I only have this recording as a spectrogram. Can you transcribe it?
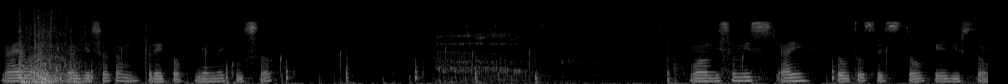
Najvadí, takže sa tam prekopneme kúsok. Mohol by som ísť aj touto cestou, keď už som...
